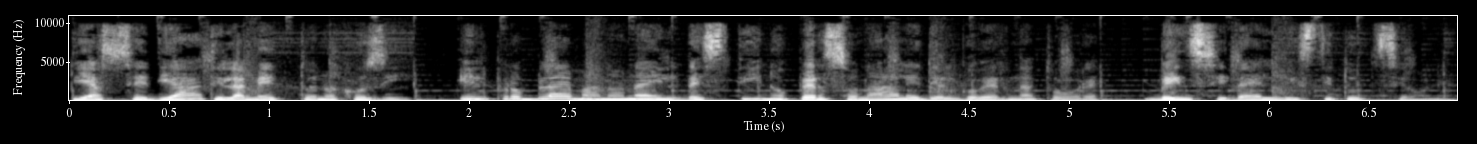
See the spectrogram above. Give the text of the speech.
Gli assediati la mettono così, il problema non è il destino personale del governatore, bensì dell'istituzione.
